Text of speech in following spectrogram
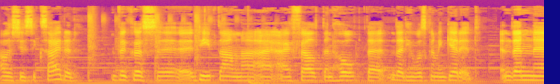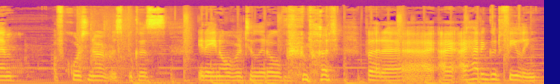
I was just excited because uh, deep down I, I, felt and hoped that, that he was going to get it. And then, um, of course, nervous because it ain't over till it's over. but but uh, I, I had a good feeling.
